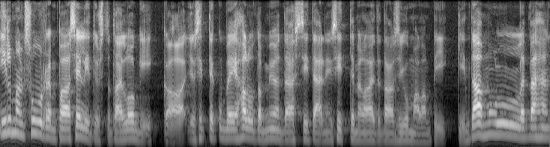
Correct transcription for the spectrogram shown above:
ilman suurempaa selitystä tai logiikkaa, ja sitten kun me ei haluta myöntää sitä, niin sitten me laitetaan se Jumalan piikkiin. Tämä on mulle vähän,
